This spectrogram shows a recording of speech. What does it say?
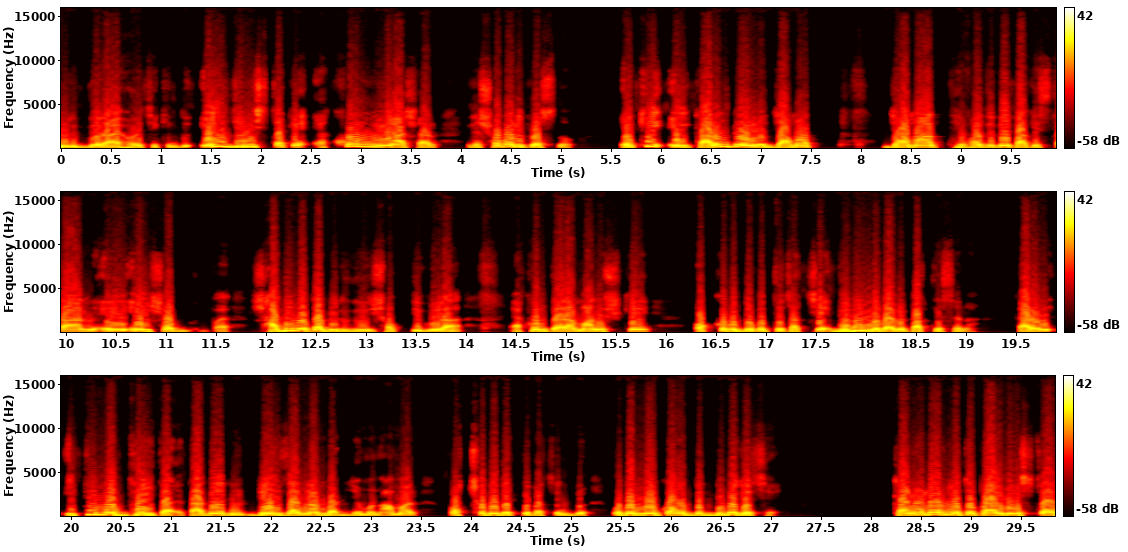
বিরুদ্ধে রায় হয়েছে, কিন্তু এই জিনিসটাকে এখন নিয়ে আসার এটা সবারই প্রশ্ন। একই এই কারণটা হলো জামাত জামাত, হেফাজতে পাকিস্তান, এই এই সব স্বাধীনতা বিরোধী শক্তিগুলা এখন তারা মানুষকে ঐক্যবদ্ধ করতে চাচ্ছে, বিভিন্নভাবে পারতেছে না। কারণ ইতিমধ্যেই তাদের ডেজ আর নাম্বার যেমন আমার প্রচ্ছদে দেখতে পাচ্ছেন ওদের নৌকা অর্ধেক ডুবে গেছে। কানাডার মতো প্রাইম মিনিস্টার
